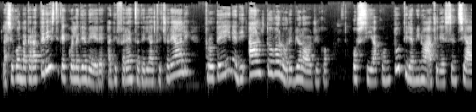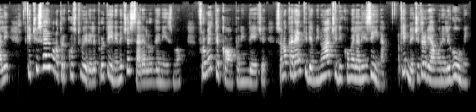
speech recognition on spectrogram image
La seconda caratteristica è quella di avere, a differenza degli altri cereali, proteine di alto valore biologico, ossia con tutti gli aminoacidi essenziali che ci servono per costruire le proteine necessarie all'organismo. Frumento e Company invece sono carenti di aminoacidi come la lisina, che invece troviamo nei legumi,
